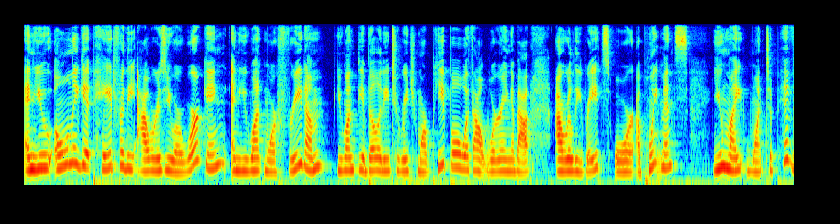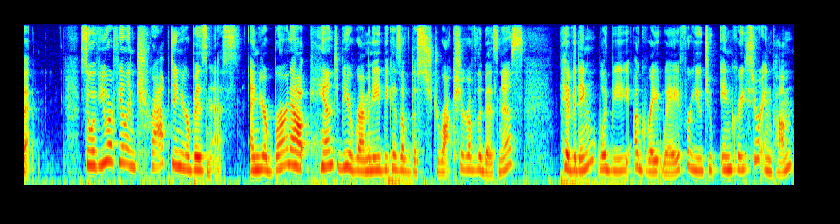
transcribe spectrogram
and you only get paid for the hours you are working and you want more freedom, you want the ability to reach more people without worrying about hourly rates or appointments, you might want to pivot. So if you are feeling trapped in your business and your burnout can't be remedied because of the structure of the business, pivoting would be a great way for you to increase your income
